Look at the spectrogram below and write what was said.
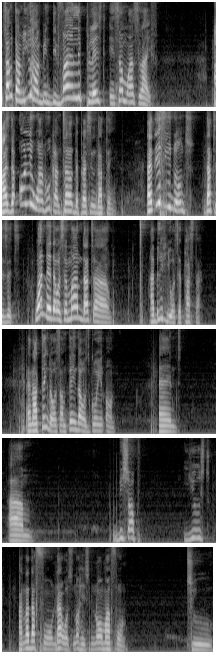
Sometimes you have been divinely placed in someone's life as the only one who can tell the person that thing. And if you don't, that is it. One day there was a man that uh, I believe he was a pastor, and I think there was something that was going on, and um, Bishop used another phone that was not his normal phone to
